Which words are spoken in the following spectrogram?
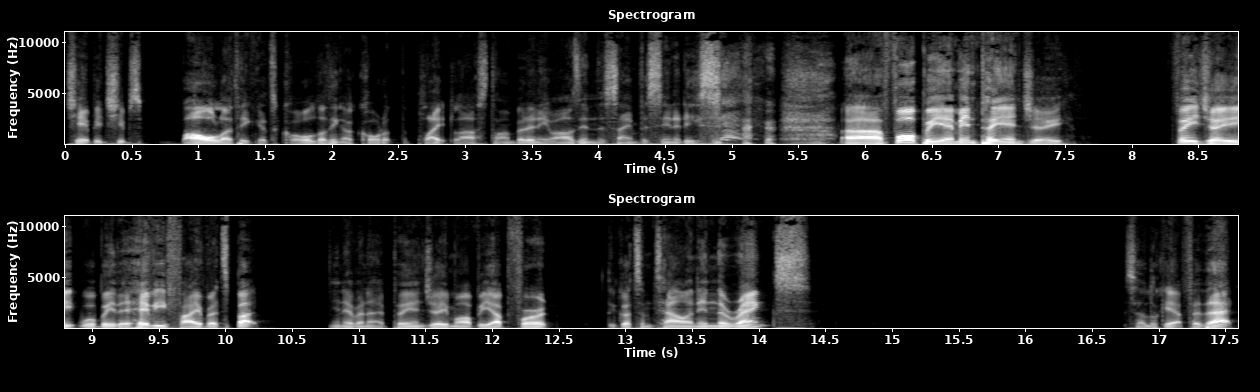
Championships Bowl, I think it's called. I think I called it the plate last time. But anyway, I was in the same vicinity. So, uh, 4 p.m. in PNG. Fiji will be the heavy favourites, but you never know. PNG might be up for it. They've got some talent in the ranks. So look out for that.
